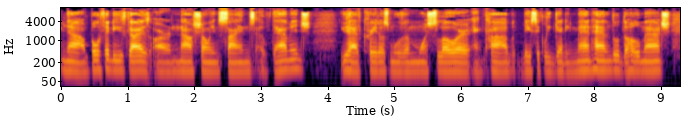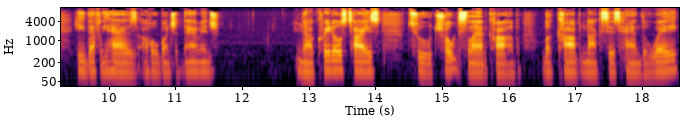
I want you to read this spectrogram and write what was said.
Now, both of these guys are now showing signs of damage. You have Kratos moving more slower and Cobb basically getting manhandled the whole match. He definitely has a whole bunch of damage. Now, Kratos ties to choke slam Cobb, but Cobb knocks his hand away,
